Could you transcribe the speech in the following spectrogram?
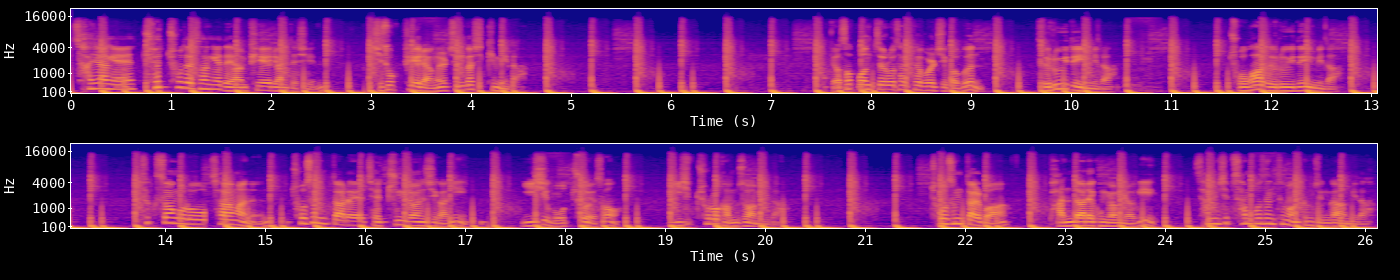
사냥의 최초 대상에 대한 피해량 대신 지속 피해량을 증가시킵니다. 여섯 번째로 살펴볼 직업은 드루이드입니다. 조화 드루이드입니다. 특성으로 사용하는 초승달의 재충전 시간이 25초에서 20초로 감소합니다. 초승달과 반달의 공격력이 33%만큼 증가합니다.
